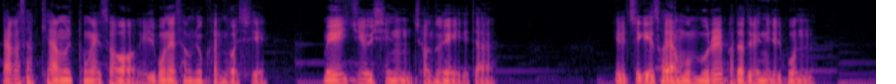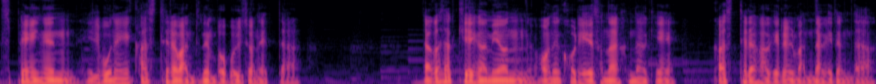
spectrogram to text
나가사키항을 통해서 일본에 상륙한 것이 메이지 유신 전후의 일이다. 일찍이 서양 문물을 받아들인 일본, 스페인은 일본에게 카스테라 만드는 법을 전했다. 나가사키에 가면 어느 거리에서나 흔하게 카스테라 가게를 만나게 된다.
